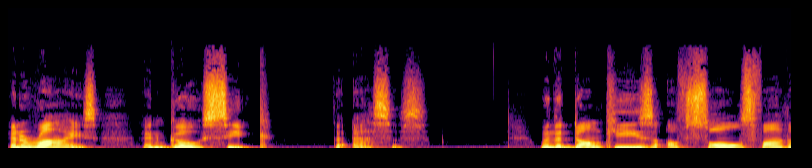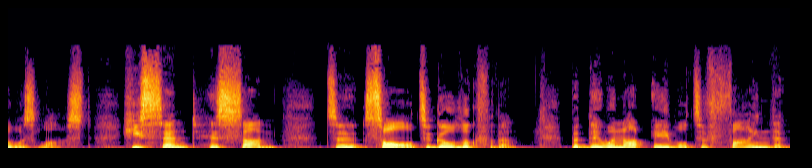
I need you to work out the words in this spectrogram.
and arise and go seek the asses. When the donkeys of Saul's father was lost, he sent his son to Saul to go look for them, but they were not able to find them.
